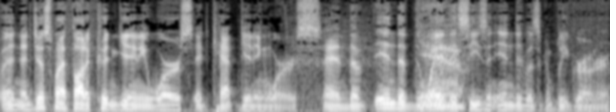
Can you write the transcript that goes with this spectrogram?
and then just when I thought it couldn't get any worse, it kept getting worse. And the end of the way the season ended was a complete groaner.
